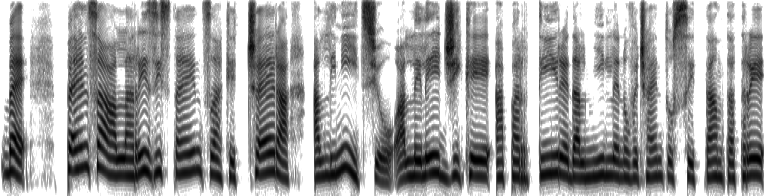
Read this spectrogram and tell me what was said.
Beh, Pensa alla resistenza che c'era all'inizio alle leggi che a partire dal 1973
